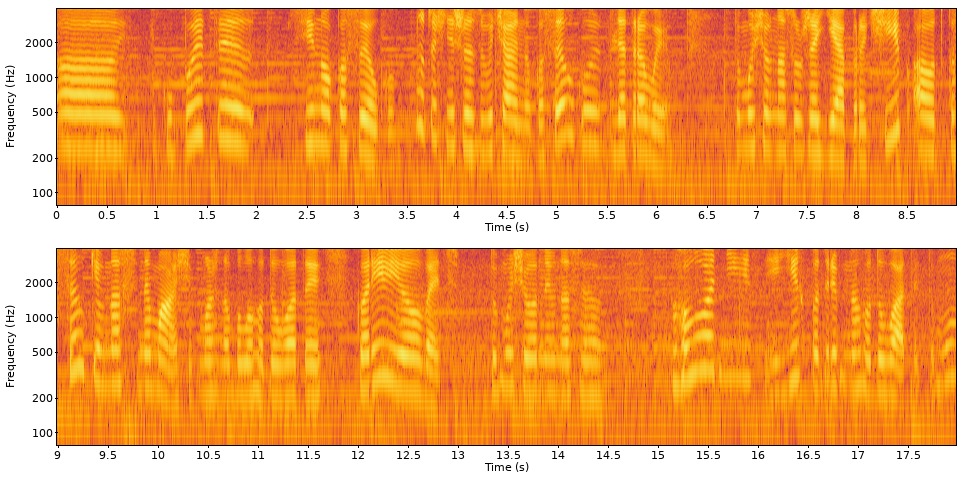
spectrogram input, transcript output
е, купити сінокосилку. Ну, точніше, звичайну косилку для трави. Тому що в нас вже є причіп, а от косилки в нас немає, щоб можна було годувати корів і овець. Тому що вони в нас е, голодні, і їх потрібно годувати. Тому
